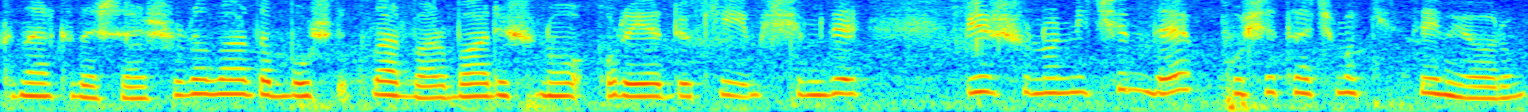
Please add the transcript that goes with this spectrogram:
Bakın arkadaşlar şuralarda boşluklar var. Bari şunu oraya dökeyim. Şimdi bir şunun için de poşet açmak istemiyorum.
